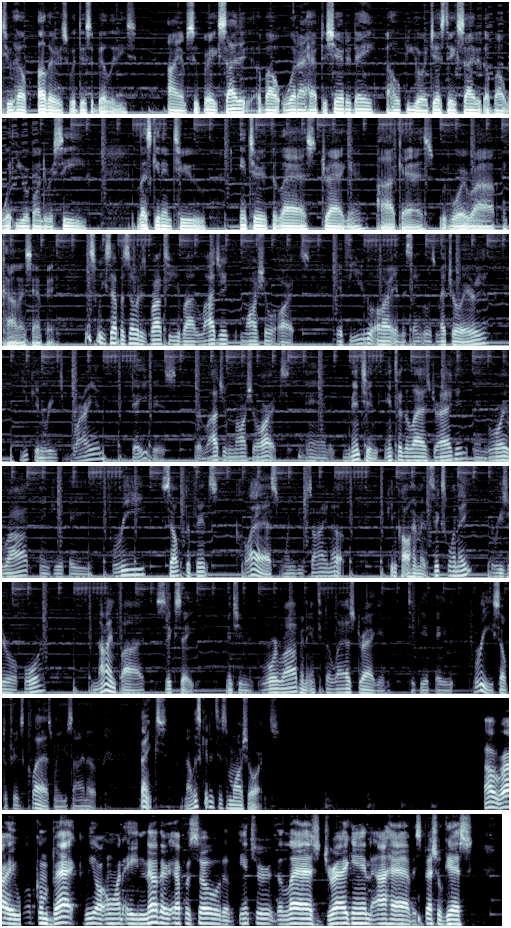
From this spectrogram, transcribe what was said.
to help others with disabilities. I am super excited about what I have to share today. I hope you are just excited about what you are going to receive. Let's get into Enter the Last Dragon podcast with Roy Robb and Colin Sampe. This week's episode is brought to you by Logic Martial Arts. If you are in the St. Louis metro area, you can reach Brian Davis with Logic Martial Arts and mention Enter the Last Dragon and Roy Robb and get a free self defense class when you sign up. You can call him at 618 304 9568. Mention Roy Robb and Enter the Last Dragon to get a free self defense class when you sign up. Thanks. Now let's get into some martial arts. All right, welcome back. We are on another episode of Enter the Last Dragon. I have a special guest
